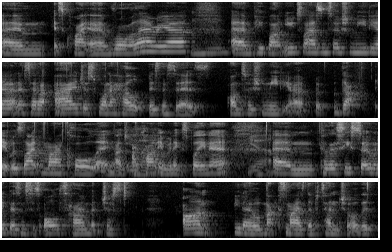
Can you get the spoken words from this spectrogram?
um, it's quite a rural area. Um, people aren't utilizing social media, and I said I, I just want to help businesses on social media. But that it was like my calling. I, I can't even explain it Yeah. because I see so many businesses all the time that just aren't you know maximizing their potential that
